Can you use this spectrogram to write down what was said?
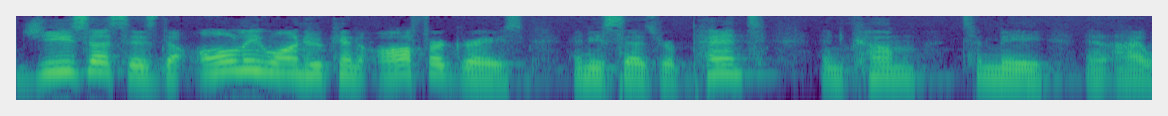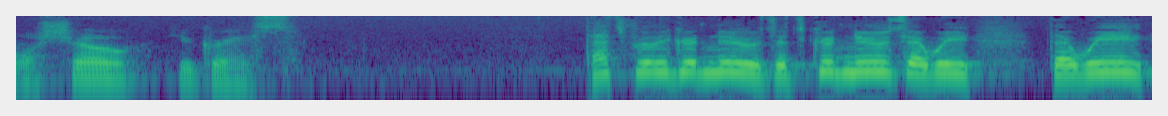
Jesus is the only one who can offer grace. And he says, Repent and come to me, and I will show you grace. That's really good news. It's good news that we, that we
